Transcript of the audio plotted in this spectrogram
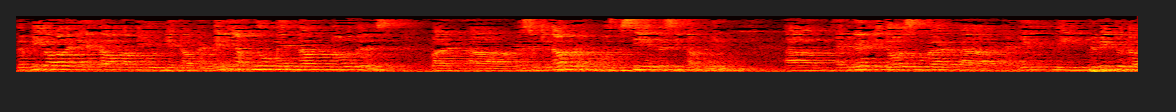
the be all and end all of the UPA government. Many of you may not know this, but uh, Mr. Chidambaram was the C in the C company. Uh, evidently, those who were uh, in the privy to the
